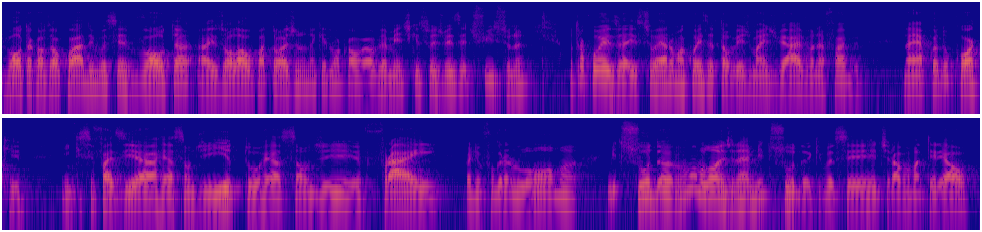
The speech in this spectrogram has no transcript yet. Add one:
volta a causar o quadro e você volta a isolar o patógeno naquele local. É, obviamente que isso às vezes é difícil, né? Outra coisa, isso era uma coisa talvez mais viável, né, Fábio? Na época do coque, em que se fazia reação de Ito, reação de Fry, para linfogranuloma, Mitsuda, vamos longe, né? Mitsuda, que você retirava material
